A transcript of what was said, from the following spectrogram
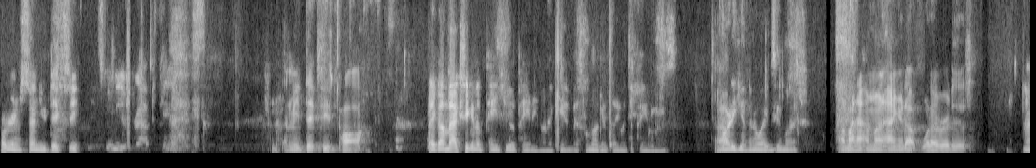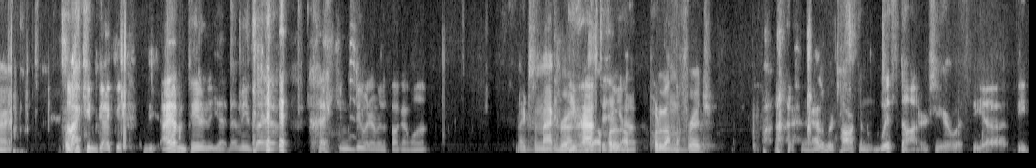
We're going to send you Dixie. It's going to be a wrapped canvas. I mean Dixie's paw. Like, I'm actually going to paint you a painting on a canvas. I'm not going to tell you what the painting is. I'm already giving away too much. I'm gonna I'm gonna hang it up, whatever it is. All right. So I can, I can, I haven't painted it yet. That means I have, I can do whatever the fuck I want. Make some macaroni. you have I'll to put it, it I'll up. put it on the fridge. As we're talking with daughters here with the uh, the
